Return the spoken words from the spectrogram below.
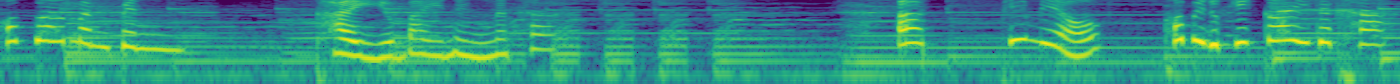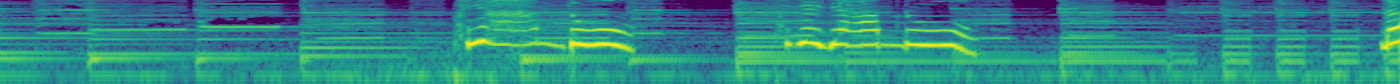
พบว่ามันเป็นไข่อยู่ใบหนึ่งนะคะอะพี่เหมียวเข้าไปดูใกล้ๆนะคะ พยายามดู พยายามดู และ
